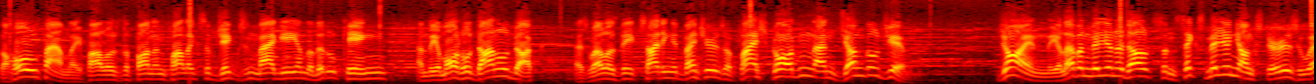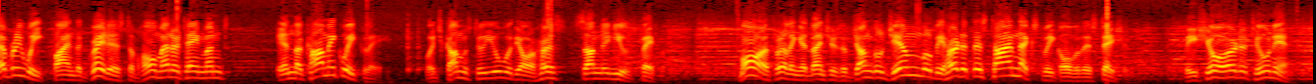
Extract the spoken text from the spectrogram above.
The whole family follows the fun and frolics of Jiggs and Maggie and the Little King and the immortal Donald Duck, as well as the exciting adventures of Flash Gordon and Jungle Jim. Join the 11 million adults and 6 million youngsters who every week find the greatest of home entertainment in the Comic Weekly, which comes to you with your Hearst Sunday newspaper. More thrilling adventures of Jungle Jim will be heard at this time next week over this station. Be sure to tune in.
